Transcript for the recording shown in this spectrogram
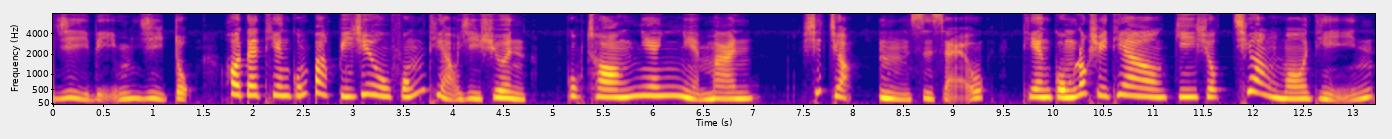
雨淋雨冻，好在天公百比酒风调雨顺，谷仓年年满。十脚，五失手，天宫落水跳，继续唱毛停。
